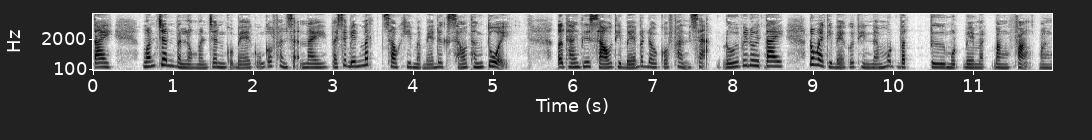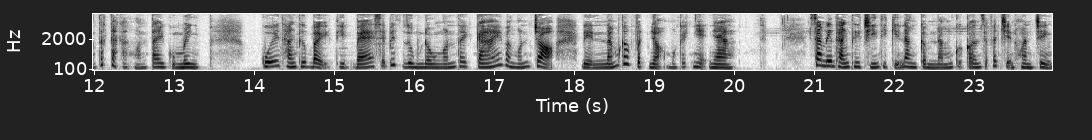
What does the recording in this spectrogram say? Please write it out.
tay. Ngón chân và lòng bàn chân của bé cũng có phản xạ này và sẽ biến mất sau khi mà bé được 6 tháng tuổi. Ở tháng thứ 6 thì bé bắt đầu có phản xạ đối với đôi tay. Lúc này thì bé có thể nắm một vật từ một bề mặt bằng phẳng bằng tất cả các ngón tay của mình. cuối tháng thứ bảy thì bé sẽ biết dùng đầu ngón tay cái và ngón trỏ để nắm các vật nhỏ một cách nhẹ nhàng. Sang đến tháng thứ 9 thì kỹ năng cầm nắm của con sẽ phát triển hoàn chỉnh.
